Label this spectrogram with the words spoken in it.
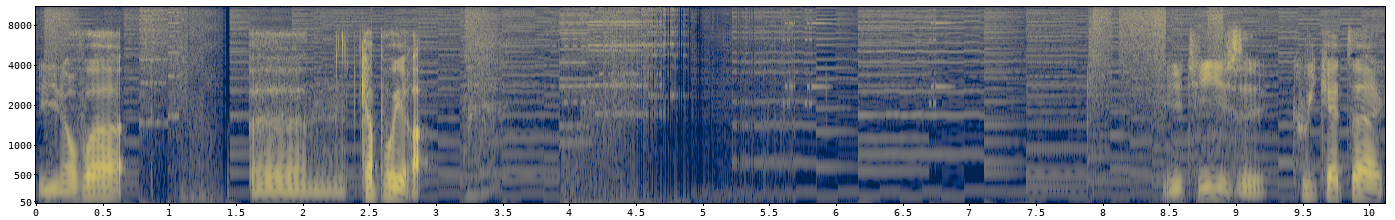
Il envoie euh, Capoeira. Il utilise Quick Attack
